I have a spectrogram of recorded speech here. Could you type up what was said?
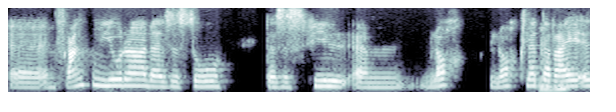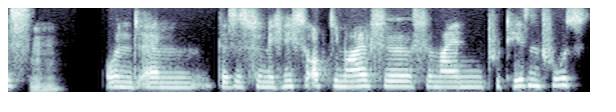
äh, im Frankenjura, da ist es so, dass es viel ähm, Loch Lochkletterei mhm. ist. Mhm. Und ähm, das ist für mich nicht so optimal für, für meinen Prothesenfuß.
